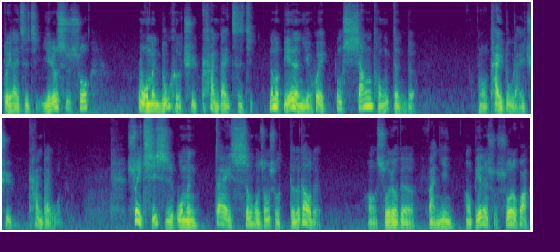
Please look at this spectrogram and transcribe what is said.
对待自己。也就是说，我们如何去看待自己，那么别人也会用相同等的哦态度来去看待我们。所以，其实我们在生活中所得到的，哦，所有的反应，哦，别人所说的话，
